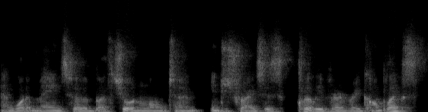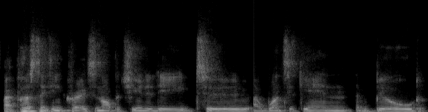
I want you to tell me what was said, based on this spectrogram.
and what it means for both short and long term interest rates is clearly very, very complex. I personally think creates an opportunity to uh, once again build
